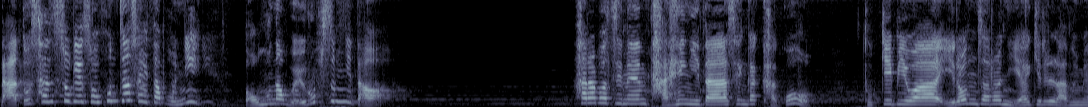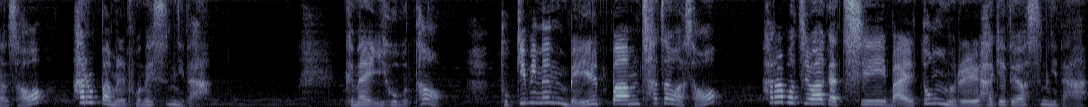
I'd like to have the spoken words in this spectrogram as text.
나도 산속에서 혼자 살다 보니 너무나 외롭습니다. 할아버지는 다행이다 생각하고 도깨비와 이런저런 이야기를 나누면서 하룻밤을 보냈습니다. 그날 이후부터 도깨비는 매일 밤 찾아와서 할아버지와 같이 말동무를 하게 되었습니다.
